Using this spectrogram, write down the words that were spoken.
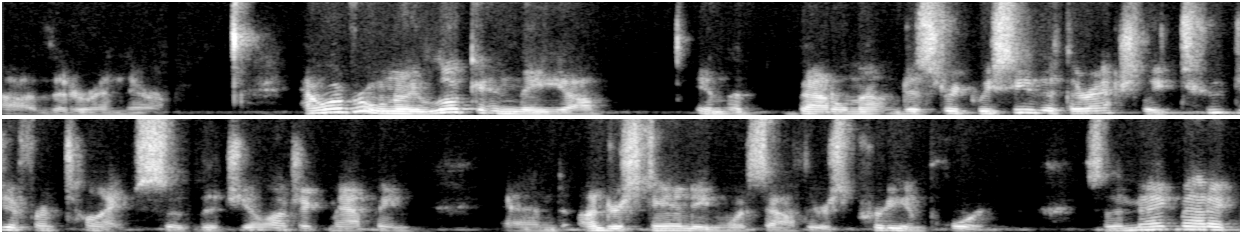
uh, that are in there. However, when we look in the, uh, in the Battle Mountain District, we see that there are actually two different types. So the geologic mapping And understanding what's out there is pretty important. So the magmatic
